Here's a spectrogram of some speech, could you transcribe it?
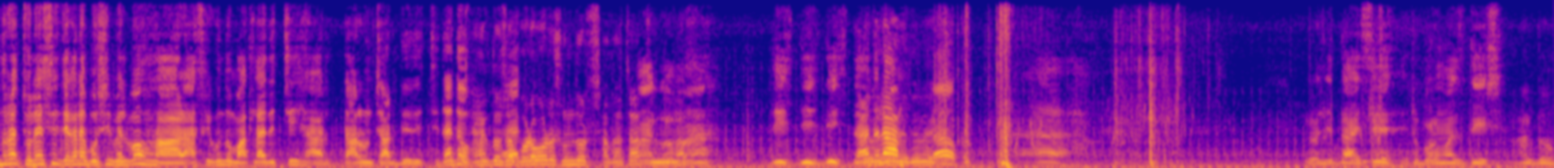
বন্ধুরা চলে এসেছি যেখানে বসি ফেলব। আর আজকে কিন্তু মাতলায় দিচ্ছি আর দারুণ চার দিয়ে দিচ্ছি তাই তো? একদম সব বড় বড় সুন্দর সাদা চা চিংড়ি মাছ। দিস দিস দিস দা দিলাম। দাও। হ্যাঁ। রঞ্জিত দা আইসে একটু বড় মাছ দিস। একদম।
